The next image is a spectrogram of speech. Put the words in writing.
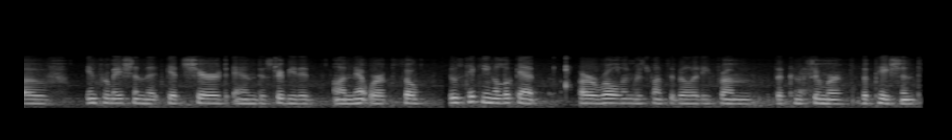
of information that gets shared and distributed on networks. So it was taking a look at our role and responsibility from the consumer, the patient,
